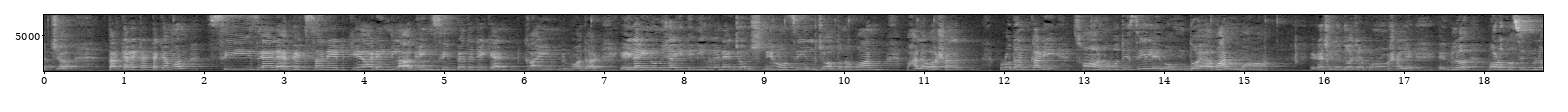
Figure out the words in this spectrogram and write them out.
আচ্ছা তার ক্যারেক্টারটা কেমন? She is an affectionate caring loving sympathetic and kind mother এই লাইন অনুযায়ী তিনি হলেন একজন স্নেহশীল, যত্নবান, ভালোবাসা প্রদানকারী, সহানুভূতিশীল এবং দয়াবান মা। এটা ছিল দু হাজার পনেরো সালে। এগুলো বড় কোশ্চেনগুলো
